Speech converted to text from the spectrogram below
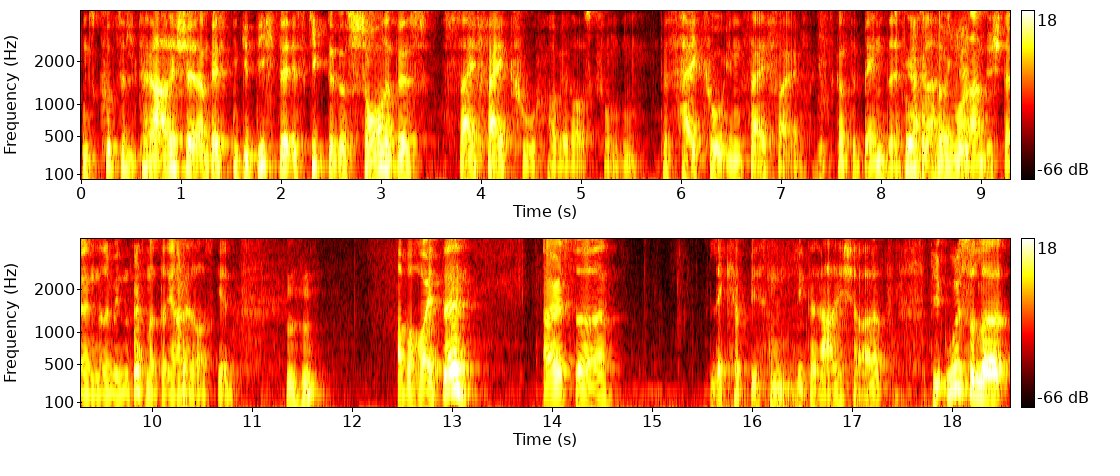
uns kurze literarische, am besten Gedichte. Es gibt ja das Genre des Sci-Fi-Ku, habe ich herausgefunden. Das Haiku in Sci-Fi. Da gibt es ganze Bände. Ja, Muss man okay. mal anbestellen, damit uns das Material nicht ausgeht. Aber heute, als äh, Leckerbissen literarischer Art, die Ursula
